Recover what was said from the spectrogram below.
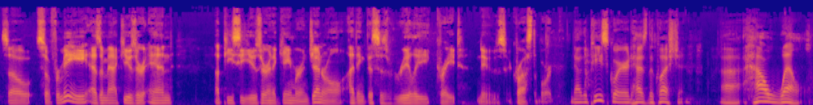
So so for me as a Mac user and a PC user and a gamer in general, I think this is really great news across the board. Now, the P squared has the question: uh, How well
